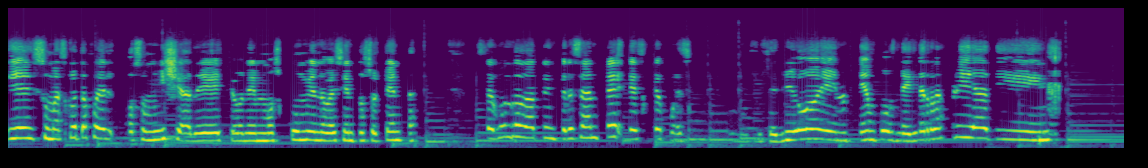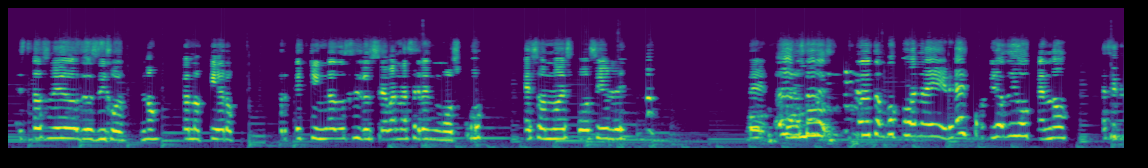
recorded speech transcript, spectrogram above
Y su mascota fue el Osomisha, de hecho, en Moscú 1980. Segundo dato interesante es que pues sucedió en tiempos de Guerra Fría y Estados Unidos dijo, no, yo no quiero, porque chingados se van a hacer en Moscú? Eso no es posible. Oye, ustedes, tampoco van a ir, ¿eh? Porque yo digo que no. Así que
